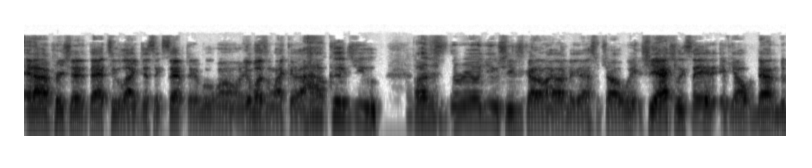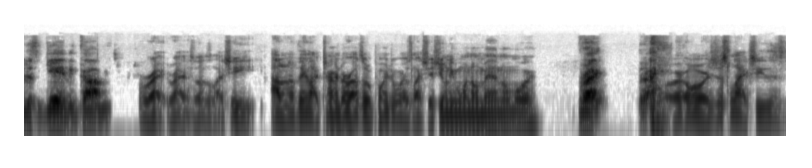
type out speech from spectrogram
And I appreciated that too. Like just accept it and move on. It wasn't like a how could you? Oh, this is the real you. She just kind of like, oh nigga, that's what y'all with. She actually said, if y'all down to do this again, then call me. right, right. So it's like she. I don't know if they like turned her out to the point to where it's like shit. She don't even want no man no more, Right. Right. or or it's just like she's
